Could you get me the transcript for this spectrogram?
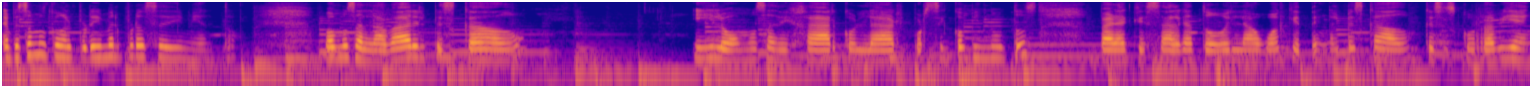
Empezamos con el primer procedimiento. Vamos a lavar el pescado y lo vamos a dejar colar por 5 minutos para que salga todo el agua que tenga el pescado, que se escurra bien.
